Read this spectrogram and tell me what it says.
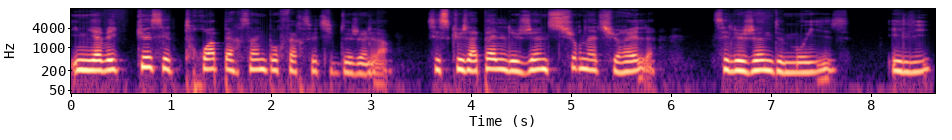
il n'y avait que ces trois personnes pour faire ce type de jeûne-là. C'est ce que j'appelle le jeûne surnaturel. C'est le jeûne de Moïse, Élie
